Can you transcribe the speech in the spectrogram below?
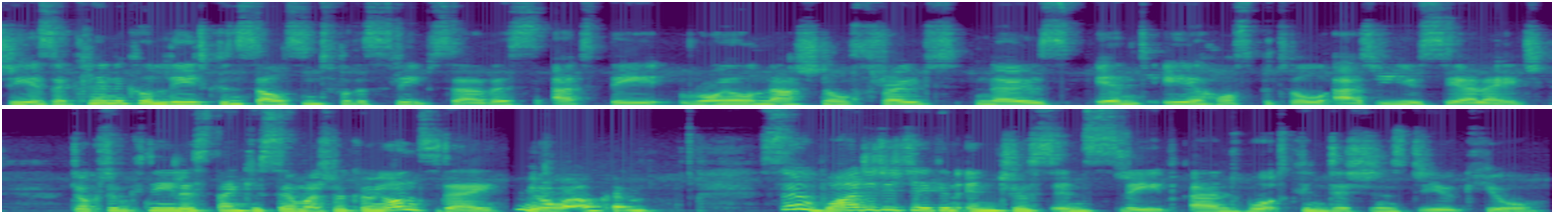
She is a clinical lead consultant for the sleep service at the Royal National Throat, Nose, and Ear Hospital at UCLH. Dr. McNeillis, thank you so much for coming on today. You're welcome. So, why did you take an interest in sleep and what conditions do you cure?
